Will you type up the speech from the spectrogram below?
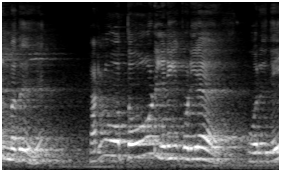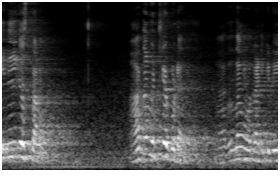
என்பது பரலோகத்தோடு இணையக்கூடிய ஒரு தெய்வீக ஸ்தலம். அதை விட்டுறக்கூடாது அதுதான் உங்களுக்கு அடிக்கடி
